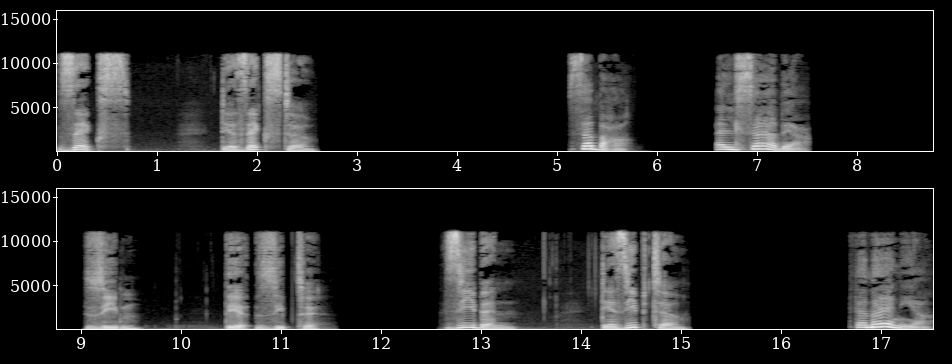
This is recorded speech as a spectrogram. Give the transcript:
sechs, der sechste, سبعة السابع Sieben, der Siebte. sieben, der siebte, ثمانية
